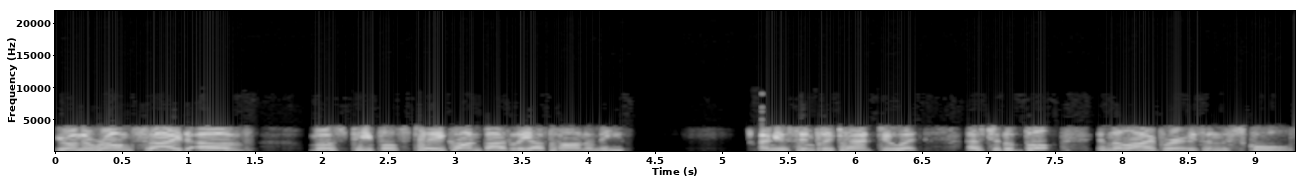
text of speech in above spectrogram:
You're on the wrong side of most people's take on bodily autonomy, and you simply can't do it. As to the books in the libraries and the schools,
